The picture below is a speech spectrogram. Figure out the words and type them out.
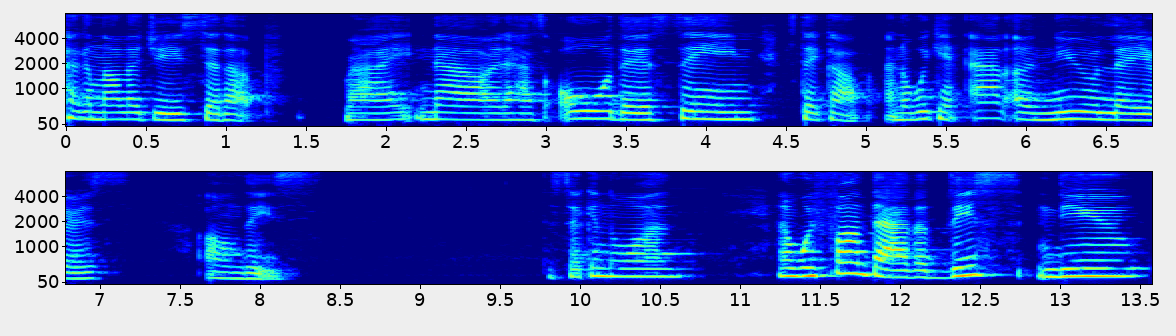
technology set up, right? Now it has all the same stack up, and we can add a new layers on this. The second one, and we found that this new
